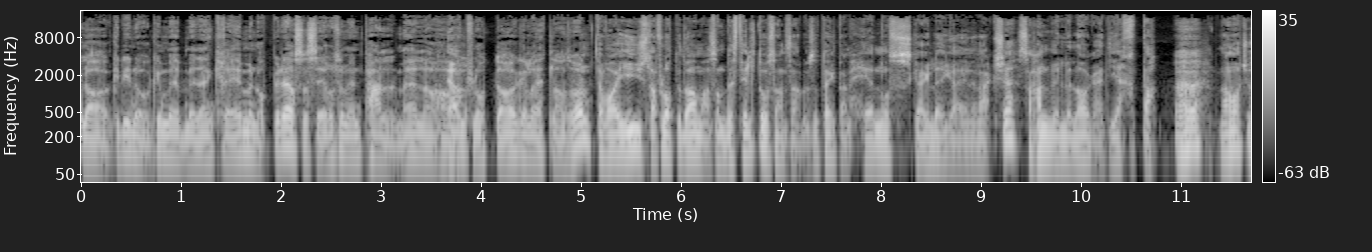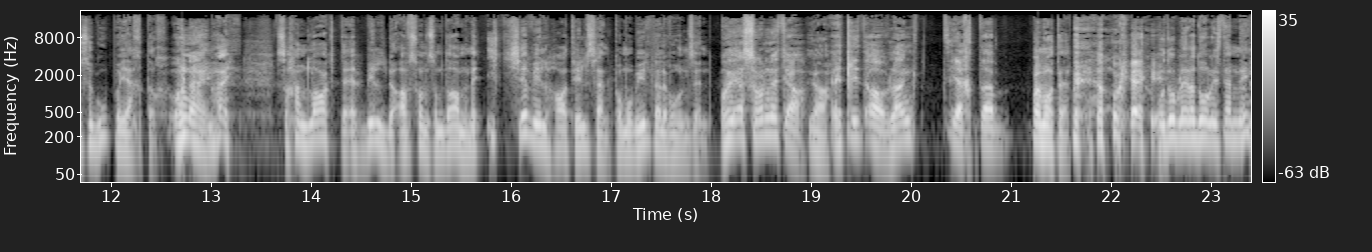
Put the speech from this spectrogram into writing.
lager de noe med, med den kremen oppi der, som ser ut som en palme, eller har Ja. en flott dag, eller et eller annet sånt. Det var ei gysla flotte dame som bestilte hos han, sa du. Så tenkte han her, nå skal jeg legge inn en aksje, så han ville lage et hjerte. Aha. Men han var ikke så god på hjerter. Å nei. Så han lagde et bilde av sånn som damene ikke vil ha tilsendt på mobiltelefonen sin. Å ja, sånn et, ja. Ja. Et litt avlangt hjerte. På en måte. Okay. Og da ble det dårlig stemning.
